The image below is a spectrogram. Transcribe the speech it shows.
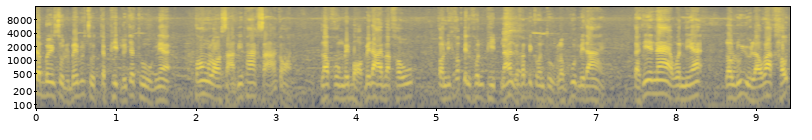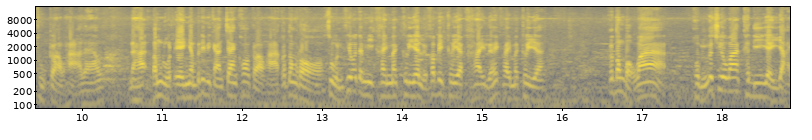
จะบริสุทธิ์หรือไม่บริสุทธิ์จะผิดหรือจะถูกเนี่ยต้องรอศาลพิพากษาก่อน เราคงไปบอกไม่ได้ว่าเขาตอนนี้เขาเป็นคนผิดนะ หรือเขาเป็นคนถูกเราพูดไม่ได้ แต่ที่แน่ๆวันเนี้ย เรารู้อยู่แล้วว่าเขาถูกกล่าวหาแล้วนะฮะตำรวจเองยังไม่ได้มีการแจ้งข้อกล่าวหาก็ต้องรอ ส่วนที่ว่าจะมีใครมาเคลียร์หรือเขาไปเคลียร์ใครหรือให้ใครมาเคลียร์ก็ต้องบอกว่าผมก็เชื่อว่าคดีใหญ่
